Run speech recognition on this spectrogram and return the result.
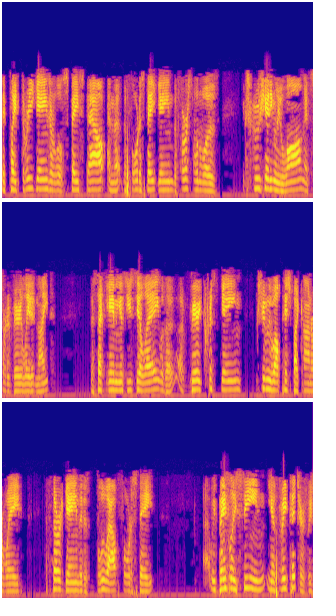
they played three games, are a little spaced out, and the, the Florida State game, the first one was excruciatingly long. It started very late at night. The second game against UCLA was a, a very crisp game, extremely well pitched by Konner Wade. The third game, they just blew out Florida State. Uh, we've basically seen, you know, three pitchers. We've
